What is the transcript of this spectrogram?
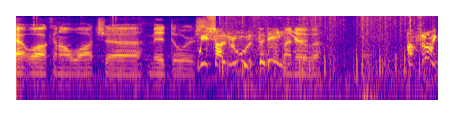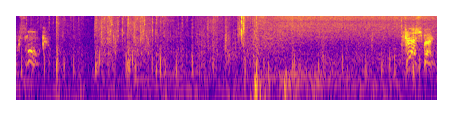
Catwalk and I'll watch uh, mid doors. We shall rule the day. My Nova. I'm throwing smoke. Flashbang.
